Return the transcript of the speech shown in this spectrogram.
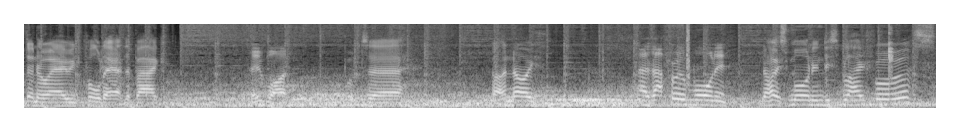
Don't know how he's pulled it out of the bag. Who won? But uh, got a nice, How's that for a morning? nice morning display for us.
